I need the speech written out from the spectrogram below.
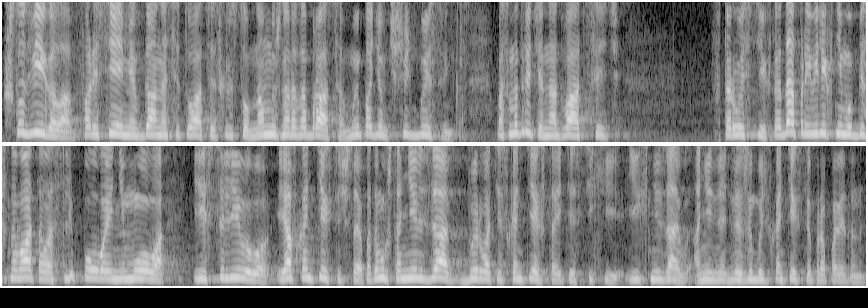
что двигало фарисеями в данной ситуации с Христом? Нам нужно разобраться. Мы пойдем чуть-чуть быстренько. Посмотрите на 22 стих. «Тогда привели к нему бесноватого, слепого и немого, и исцелил его». Я в контексте читаю, потому что нельзя вырвать из контекста эти стихи. Их нельзя, они должны быть в контексте проповеданы.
